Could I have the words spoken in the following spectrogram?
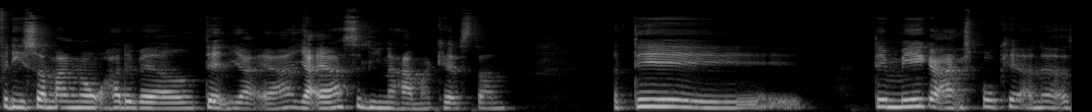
fordi så mange år har det været den, jeg er. Jeg er Selina Hammerkasteren. Og det, det er mega angstprovokerende, og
